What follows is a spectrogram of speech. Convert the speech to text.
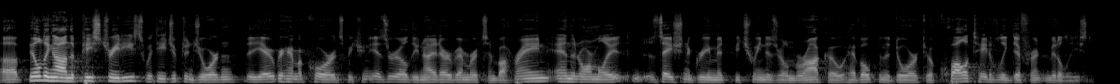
Uh, building on the peace treaties with Egypt and Jordan, the Abraham Accords between Israel, the United Arab Emirates, and Bahrain, and the normalization agreement between Israel and Morocco have opened the door to a qualitatively different Middle East.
